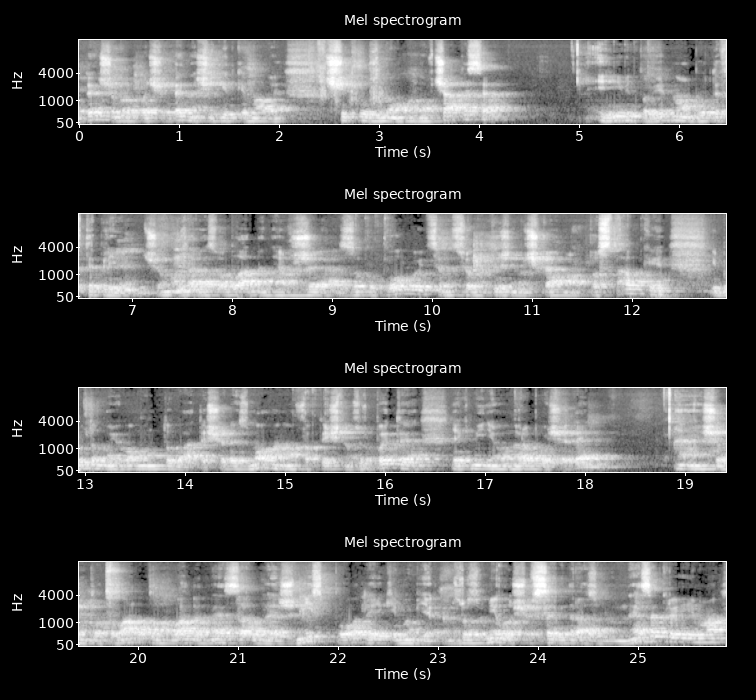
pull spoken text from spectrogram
годин, щоб робочий день наші дітки мали чітку змогу навчатися і відповідно бути в теплі. Чому зараз обладнання вже закуповується на цьому тижні? Ми чекаємо поставки і будемо його монтувати, що дасть змогу нам фактично зробити як мінімум на робочий день. Е, Що ми планували, планували незалежність по деяким об'єктам. Зрозуміло, що все відразу не закриємо,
